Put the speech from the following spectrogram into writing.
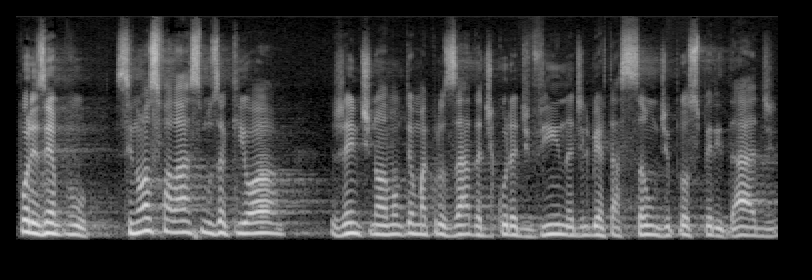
Por exemplo, se nós falássemos aqui, ó, gente, nós vamos ter uma cruzada de cura divina, de libertação, de prosperidade.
